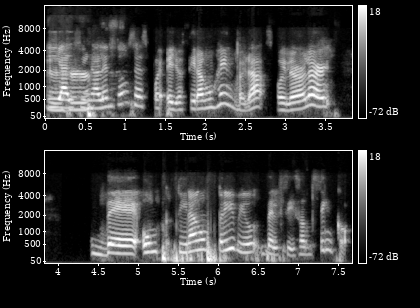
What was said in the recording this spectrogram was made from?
Y al final entonces, pues ellos tiran un hint, ¿verdad? Spoiler alert, de un, tiran un preview del season 5.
